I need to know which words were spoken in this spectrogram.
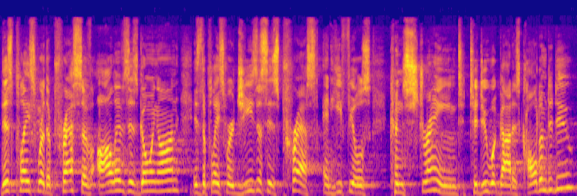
this place where the press of olives is going on is the place where Jesus is pressed and he feels constrained to do what God has called him to do.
